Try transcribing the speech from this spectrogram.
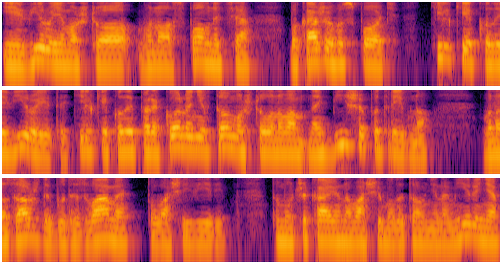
і віруємо, що воно сповниться. Бо каже Господь: тільки коли віруєте, тільки коли переконані в тому, що воно вам найбільше потрібно, воно завжди буде з вами по вашій вірі. Тому чекаю на ваші молитовні намірення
